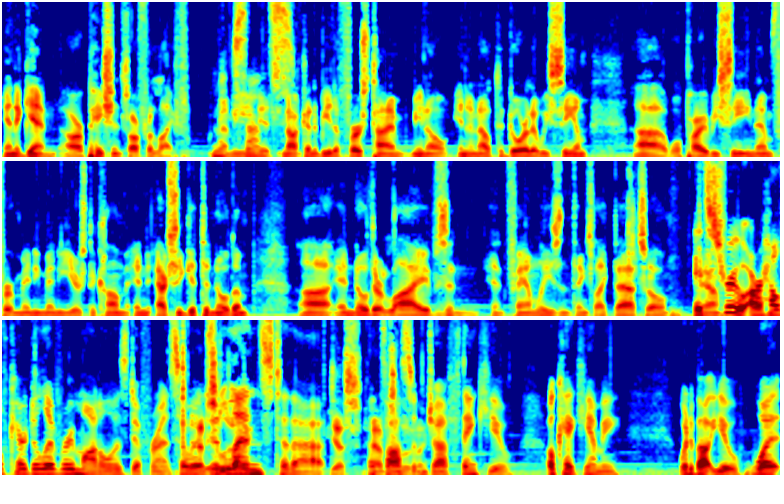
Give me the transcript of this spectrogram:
And again, our patients are for life. Makes I mean, sense. it's not going to be the first time, you know, in and out the door that we see them. Uh, we'll probably be seeing them for many, many years to come, and actually get to know them uh, and know their lives and, and families and things like that. So It's yeah. true. Our healthcare delivery model is different, so it, it lends to that. Yes, that's absolutely. awesome, Jeff. Thank you. Okay, Cami, what about you? What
